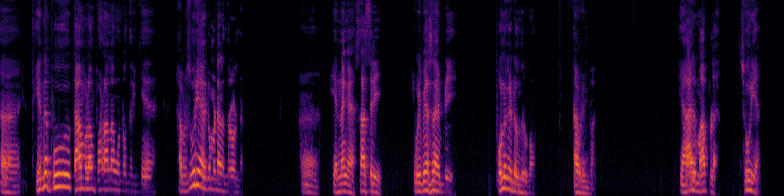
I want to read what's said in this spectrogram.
ஆஹ் என்ன பூ தாம்பழம் பழம்லாம் கொண்டு வந்திருக்கீங்க? அப்படி சூர்யா இருக்க மாட்டார் அந்த ரோல்ல. ஆஹ் என்னங்க சாஸ்திரி? இப்படி பேசினா இப்படி பொண்ணு கேட்டு வந்திருக்கோம். அப்படின்பா யாரு மாப்பிள்ள சூர்யா.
